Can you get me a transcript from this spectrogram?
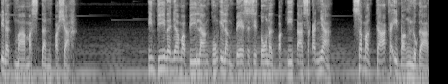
pinagmamasdan pa siya. Hindi na niya mabilang kung ilang beses itong nagpakita sa kanya sa magkakaibang lugar.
